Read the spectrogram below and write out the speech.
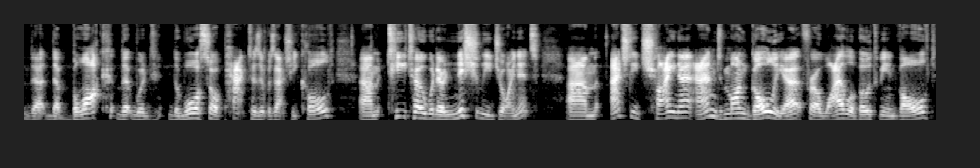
the the bloc that would the Warsaw Pact, as it was actually called. Um, Tito would initially join it. Um, actually, China and Mongolia for a while will both be involved.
